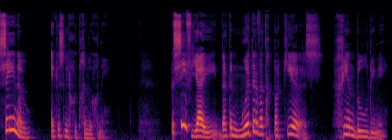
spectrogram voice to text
Sê nou, ek is nie goed genoeg nie. Besef jy dat 'n motor wat geparkeer is, geen doel dien nie?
